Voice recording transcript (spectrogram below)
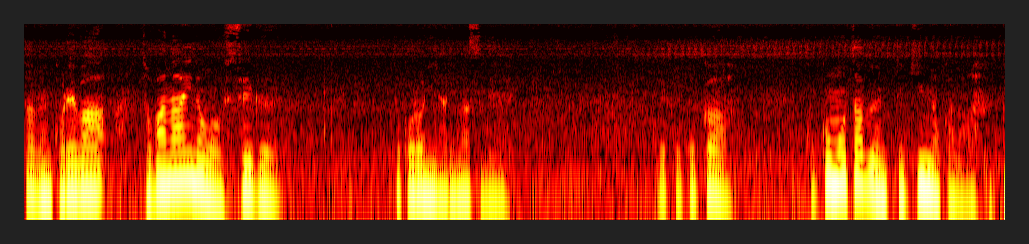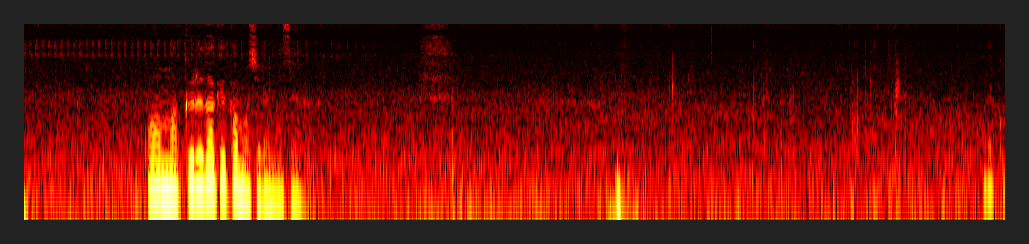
多分これは飛ばないのを防ぐところになりますね。でここか。ここも多分できんのかな。ここはまくるだけかもしれませんでここ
